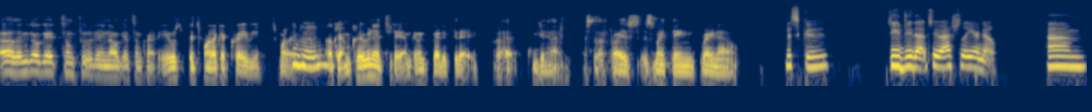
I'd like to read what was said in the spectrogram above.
oh, let me go get some food and I'll get some carne. It was. It's more like a craving. It's more like Mhm. okay, I'm craving it today. I'm gonna get it today. But yeah, stuffed fries is my thing right now. That's good. Do you do that too, Ashley, or no? Um,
